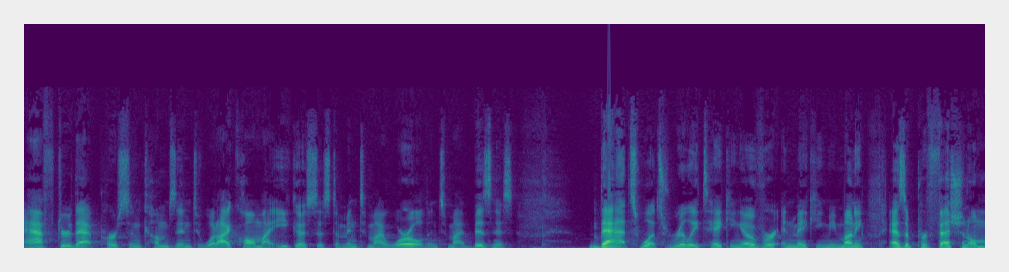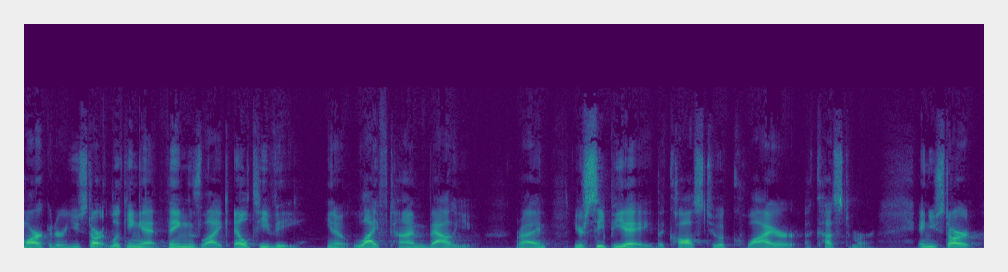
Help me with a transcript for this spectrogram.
after that person comes into what I call my ecosystem, into my world, into my business, that's what's really taking over and making me money. As a professional marketer, you start looking at things like LTV, you know, lifetime value, right? Your CPA, the cost to acquire a customer. And you start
